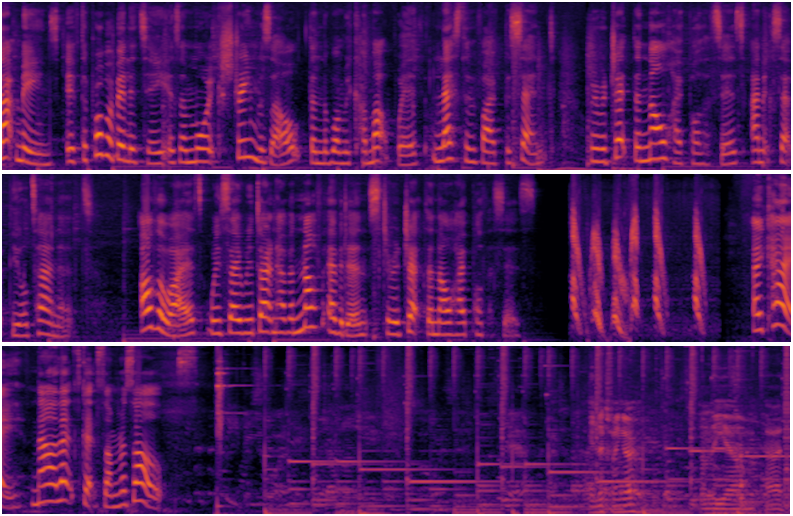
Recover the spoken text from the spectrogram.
That means if the probability is a more extreme result than the one we come up with, less than 5%, we reject the null hypothesis and accept the alternate. Otherwise, we say we don't have enough evidence to reject the null hypothesis. Okay, now let's get some results. Index finger on the um, pad.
